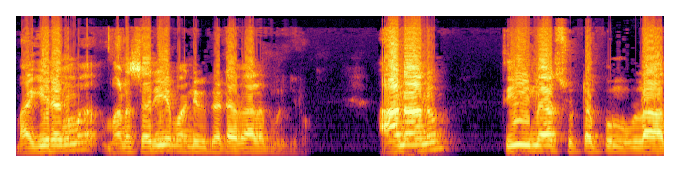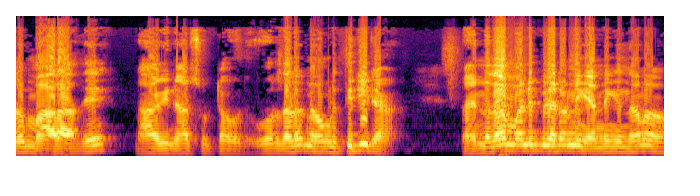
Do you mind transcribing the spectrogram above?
பகிரங்கமாக மனசரிய மன்னிப்பு கேட்டால் வேலை முடிஞ்சிடும் ஆனாலும் தீயினார் சுட்டப்புண் உள்ளாரும் மாறாதே நாவினார் சுட்டவோடு ஒரு தடவை நான் உங்களை திட்டிட்டேன். நான் என்னதான் மன்னிப்பு கேட்டேன் நீங்கள் என்னைக்கு இருந்தாலும்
